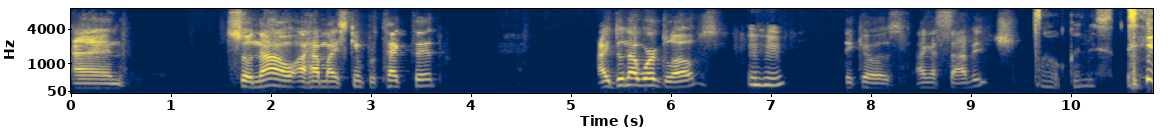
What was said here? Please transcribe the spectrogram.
And so now I have my skin protected. I do not wear gloves mm-hmm. because I'm a savage. Oh goodness.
